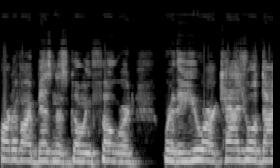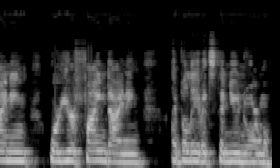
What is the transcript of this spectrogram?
part of our business going forward, whether you are casual dining or you're fine dining. I believe it's the new normal.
